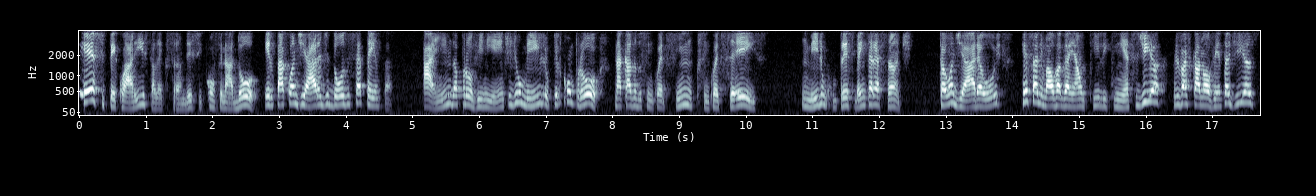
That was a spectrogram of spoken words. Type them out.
Esse pecuarista, Alexandre, esse confinador, ele está com a diária de 12,70 ainda proveniente de um milho que ele comprou na casa dos 55, 56 um milho com preço bem interessante. Então, a diária hoje, esse animal vai ganhar 1,5 kg dia, ele vai ficar 90 dias,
